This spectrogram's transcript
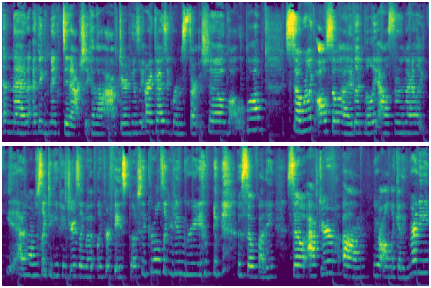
And then I think Nick did actually come out after and he was like, alright guys, like we're gonna start the show, blah blah blah. So we're like all so hyped, like Lily, Allison, and I are like, yeah, mom just like taking pictures like with, like for Facebook. She's like, girls, like you're doing great. like, it was so funny. So after um, we were all like getting ready,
